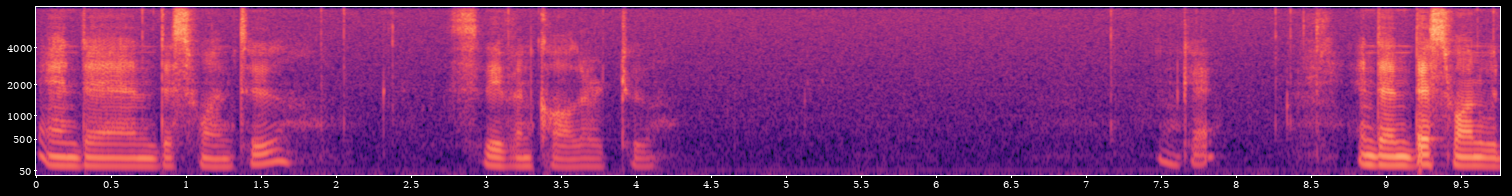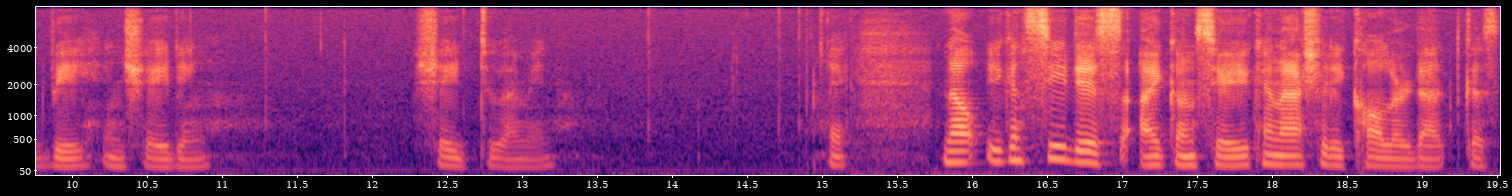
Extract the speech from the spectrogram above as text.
and then this one too. Sleeve and color 2 okay. And then this one would be in shading. Shade 2 I mean. Okay now you can see this icons here. You can actually color that because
